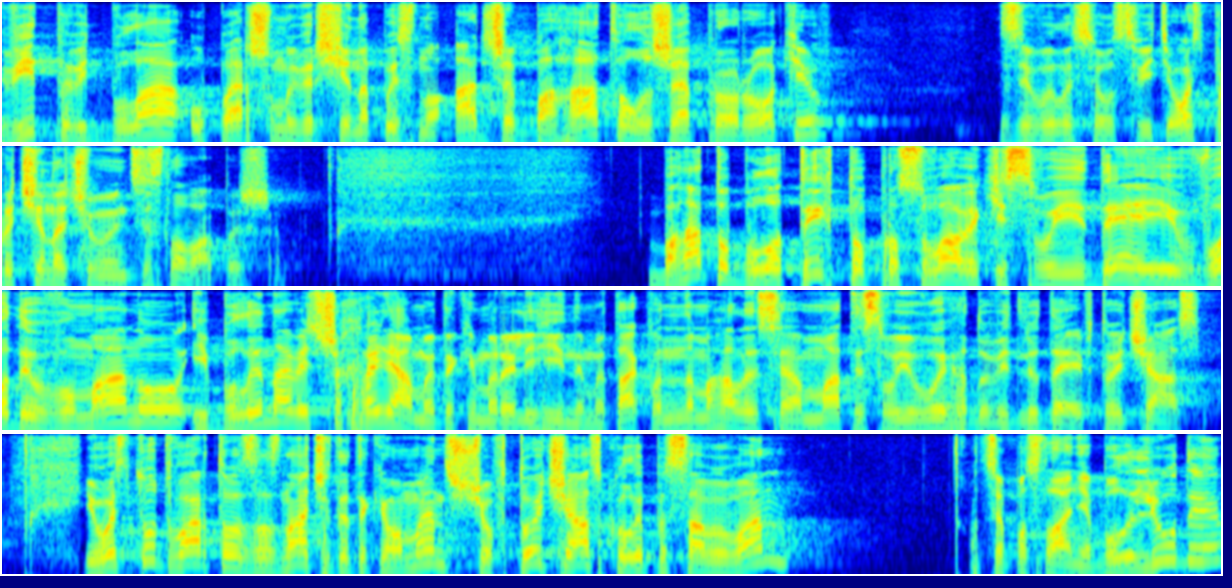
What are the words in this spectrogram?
відповідь була у першому вірші. Написано: адже багато лжепророків з'явилося у світі. Ось причина, чому він ці слова пише. Багато було тих, хто просував якісь свої ідеї, вводив в оману і були навіть шахраями такими релігійними. Так вони намагалися мати свою вигоду від людей в той час. І ось тут варто зазначити такий момент, що в той час, коли писав Іван, це послання. Були люди,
